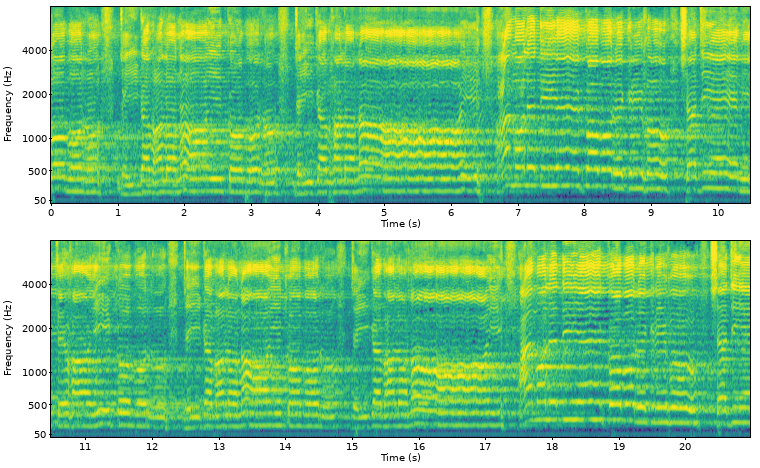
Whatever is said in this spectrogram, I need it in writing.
কবর। জায়গা ভালো নয় কবর, জায়গা ভালো নয়। আমল দিয়ে কবর গৃহ সাজিয়ে নিতে হয় কবর। জায়গা ভালো নয় কবর, জায়গা ভালো নয়। আমল দিয়ে কবর গৃহ সাজিয়ে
